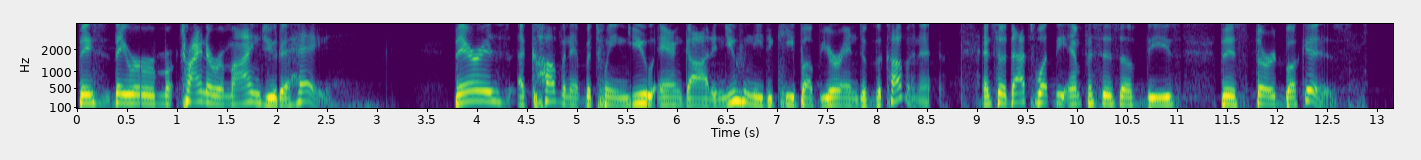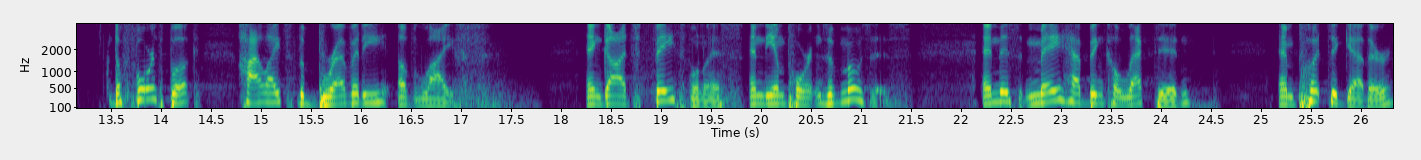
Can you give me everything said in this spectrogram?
they they were trying to remind you to hey there is a covenant between you and God, and you need to keep up your end of the covenant. And so that's what the emphasis of these, this third book is. The fourth book highlights the brevity of life and God's faithfulness and the importance of Moses. And this may have been collected and put together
